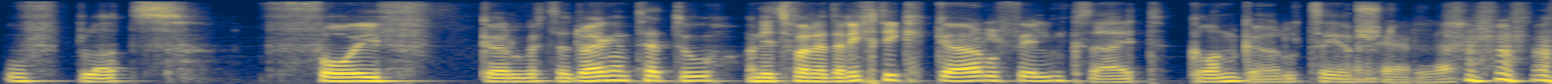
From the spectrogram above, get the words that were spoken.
auf Platz 5 Girl with the Dragon Tattoo. Und jetzt vorher den richtigen Girl-Film gesagt. Gone Girl zuerst. Girl, ja.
